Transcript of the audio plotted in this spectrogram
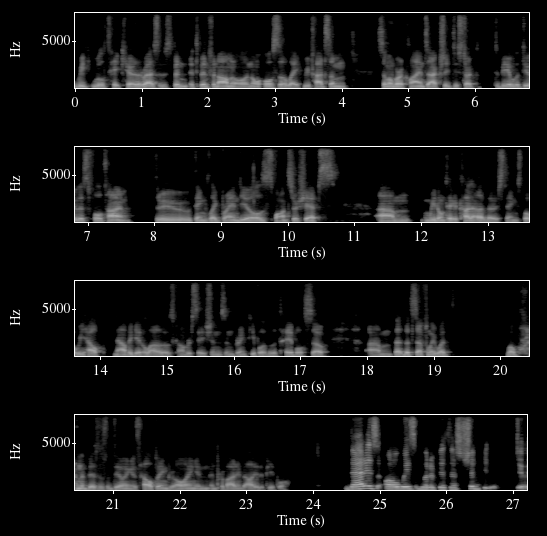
we will take care of the rest it's been it's been phenomenal and also like we've had some some of our clients actually to start to be able to do this full time through things like brand deals, sponsorships. Um, we don't take a cut out of those things, but we help navigate a lot of those conversations and bring people to the table. So um, that, that's definitely what what we're in the business of doing is helping, growing, and, and providing value to people. That is always what a business should be, do.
